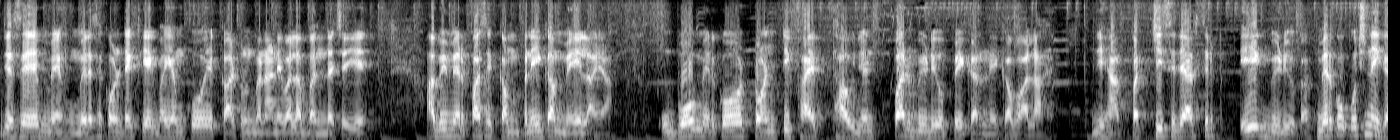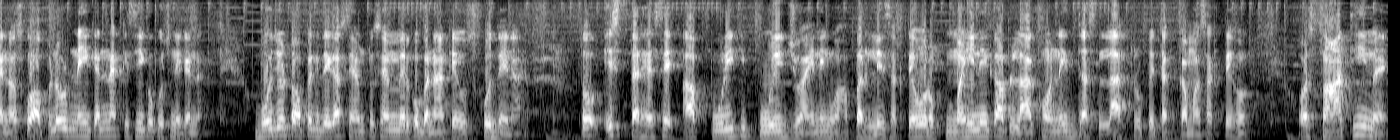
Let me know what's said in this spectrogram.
जैसे मैं हूँ, मेरे से कांटेक्ट किया भाई, हमको एक कार्टून बनाने वाला बंदा चाहिए। अभी मेरे पास एक कंपनी का मेल आया, वो मेरे को ट्वेंटी फाइव थाउज़ेंड पर वीडियो पे करने का वाला है। जी हाँ पच्चीस हज़ार सिर्फ़ एक वीडियो का। मेरे को कुछ नहीं करना, उसको अपलोड नहीं करना, किसी को कुछ नहीं करना। वो जो टॉपिक देगा सेम टू सेम मेरे को बना के उसको देना है। तो इस तरह से आप पूरी की पूरी ज्वाइनिंग वहाँ पर ले सकते हो और महीने का आप लाखों नहीं, दस लाख रुपए तक कमा सकते हो। और साथ ही में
